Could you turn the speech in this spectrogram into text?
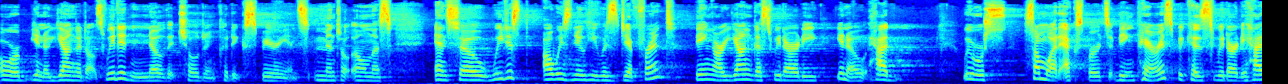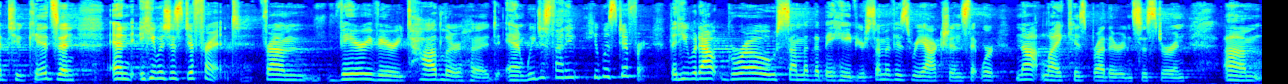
or, you know, young adults. We didn't know that children could experience mental illness. And so we just always knew he was different. Being our youngest, we'd already, you know, had we were somewhat experts at being parents because we'd already had two kids and, and he was just different from very very toddlerhood and we just thought he, he was different that he would outgrow some of the behavior some of his reactions that were not like his brother and sister and um,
